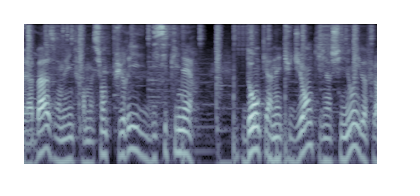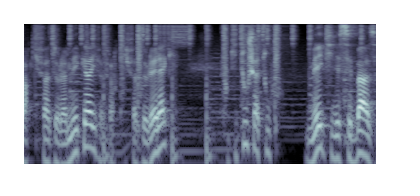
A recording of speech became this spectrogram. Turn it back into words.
la base, on est une formation pluridisciplinaire. Donc un étudiant qui vient chez nous, il va falloir qu'il fasse de la méca, il va falloir qu'il fasse de l'élec, il qu'il touche à tout, mais qu'il ait ses bases.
